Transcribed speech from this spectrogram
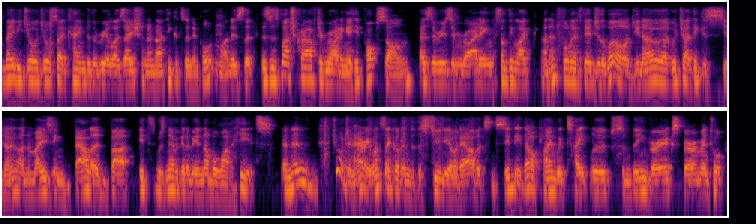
maybe George also came to the realization, and I think it's an important one, is that there's as much craft in writing a hip hop song as there is in writing something like, I don't know, Falling Off the Edge of the World, you know, uh, which I think is, you know, an amazing ballad, but it was never going to be a number one hit. And then George and Harry, once they got into the studio at Albert's in Sydney, they were playing with tape loops and being very experimental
